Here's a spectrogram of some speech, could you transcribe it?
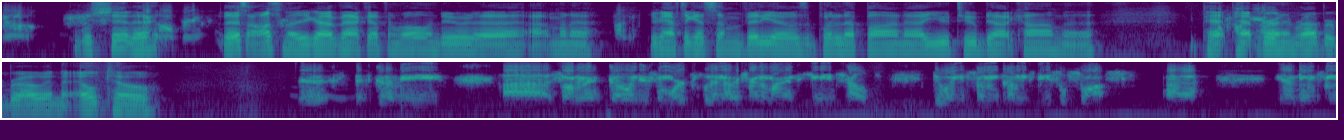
So well shit. That, that's awesome that you got back up and rolling, dude. Uh, I'm gonna you're gonna have to get some videos and put it up on uh, YouTube.com. Pat Pat burning rubber, bro, in the Elko. It's, it's gonna be. Uh, so I'm gonna go and do some work with another friend of mine. He needs help doing some Cummins diesel swaps. Uh, you know, doing some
